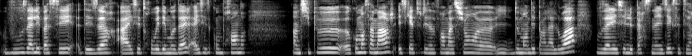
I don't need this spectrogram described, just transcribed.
vous allez passer des heures à essayer de trouver des modèles, à essayer de comprendre un petit peu euh, comment ça marche, est-ce qu'il y a toutes les informations euh, demandées par la loi, vous allez essayer de le personnaliser, etc.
